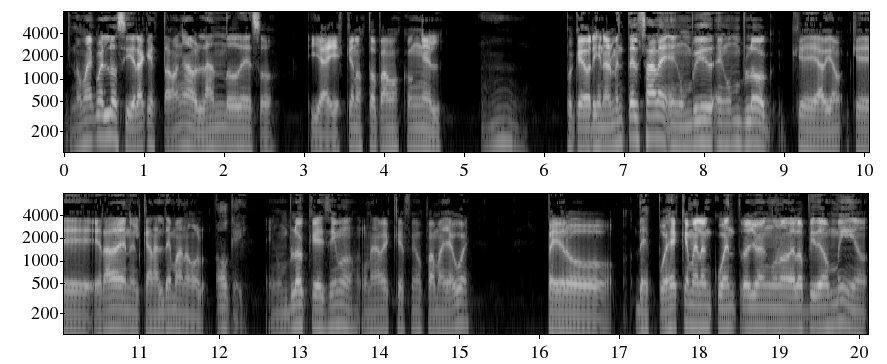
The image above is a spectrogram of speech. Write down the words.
no me acuerdo si era que estaban hablando de eso y ahí es que nos topamos con él. Mm. Porque originalmente él sale en un vid- en un blog que había que era en el canal de Manolo. Ok. En un blog que hicimos una vez que fuimos para Mayagüez. Pero después es que me lo encuentro yo en uno de los videos míos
